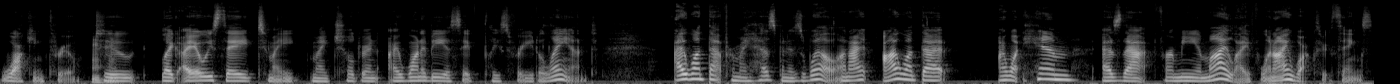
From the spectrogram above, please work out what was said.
walking through. To mm-hmm. like i always say to my my children i want to be a safe place for you to land i want that for my husband as well and i i want that i want him as that for me in my life when i walk through things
